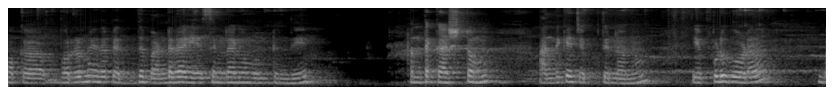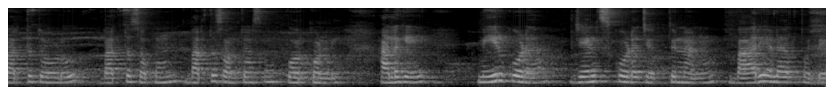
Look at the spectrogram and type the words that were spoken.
ఒక బుర్ర మీద పెద్ద బండరా వేసినలాగా ఉంటుంది. అంత కష్టం. అందుకే చెప్తున్నాను. ఎప్పుడు కూడా భర్త తోడు భర్త సుఖం భర్త సంతోషం కోరుకోండి. అలాగే మీరు కూడా జెంట్స్ కూడా చెప్తున్నాను భార్య లేకపోతే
